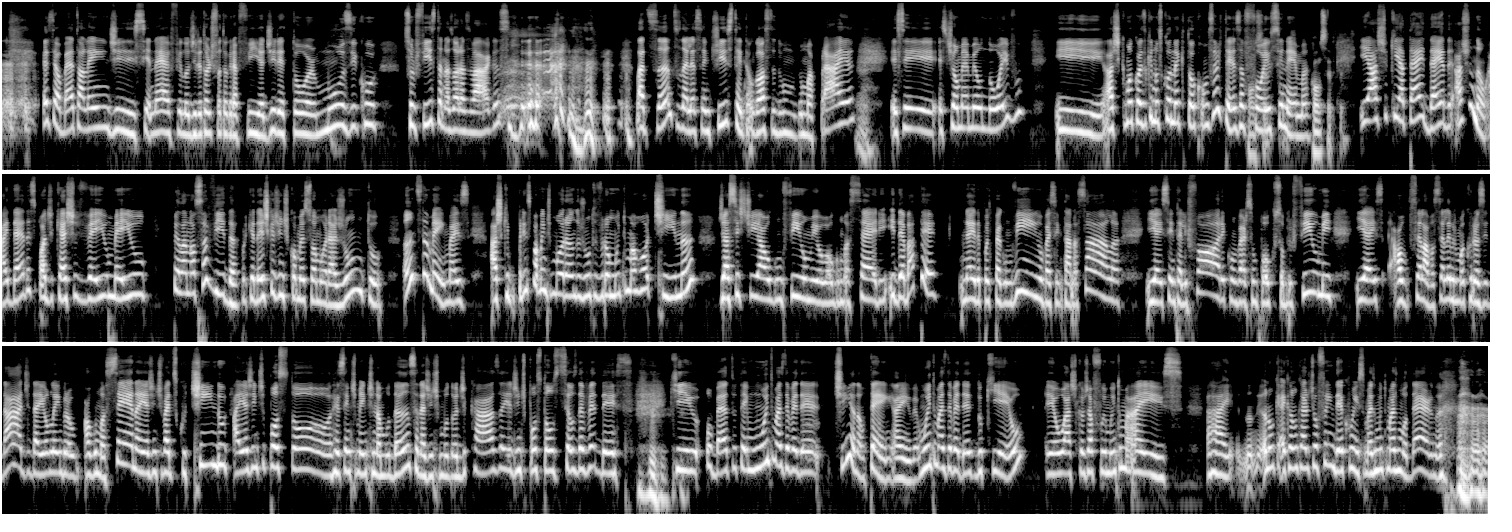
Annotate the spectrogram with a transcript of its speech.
Esse é o Beto, além de cinéfilo, diretor de fotografia, diretor, músico, surfista nas horas vagas. Lá de Santos, né? Ele é santista, então gosta de, um- de uma praia. É. Esse, esse homem é meu noivo. E acho que uma coisa que nos conectou com certeza Com foi o certeza. cinema. Com certeza. E acho que até a ideia. de- Acho não, a ideia desse podcast veio meio pela nossa vida. Porque desde que a gente começou a morar junto, antes também, mas acho que principalmente morando junto virou muito uma rotina de assistir a algum filme ou alguma série e debater. Né, e depois pega um vinho, vai sentar na sala, e aí senta ali fora e conversa um pouco sobre o filme. E aí, sei lá, você lembra uma curiosidade, daí eu lembro alguma cena e a gente vai discutindo. Aí a gente postou recentemente na mudança, né? A gente mudou de casa e a gente postou os seus DVDs. que o Beto tem muito mais DVD. Tinha, não? Tem ainda. Muito mais DVD do que eu. Eu acho que eu já fui muito mais. Ai, eu não, é que eu não quero te ofender com isso, mas muito mais moderna.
